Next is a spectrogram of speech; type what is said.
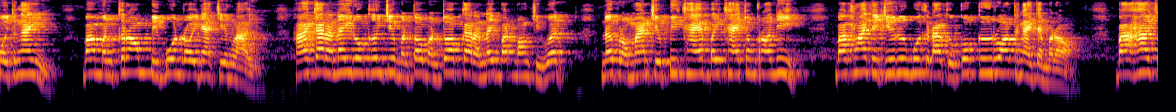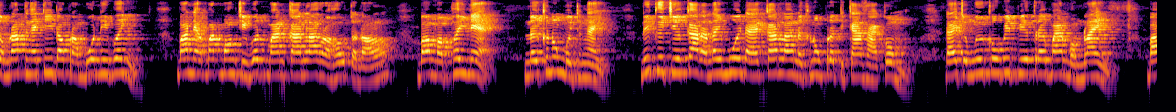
មួយថ្ងៃបើមិនក្រោមពី400អ្នកជាងឡើយ ហើយករណីរកឃើញជាបន្តបន្ទាប់ករណីបាត់បង់ជីវិត នៅប្រមាណជា2ខែ3ខែចុងក្រោយនេះបើខ្លាចទៅជារឿងមួយក្តៅកគុកគឺរាល់ថ្ងៃតែម្ដងបាទហើយសម្រាប់ថ្ងៃទី19នេះវិញបានអ្នកបាត់បង់ជីវិតបានកើនឡើងរហូតទៅដល់បើ20នាក់នៅក្នុងមួយថ្ងៃនេះគឺជាករណីមួយដែលកើតឡើងនៅក្នុងព្រឹត្តិការណ៍សហគមន៍ដែលជំងឺ Covid វាត្រូវបានបំលែងបើ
